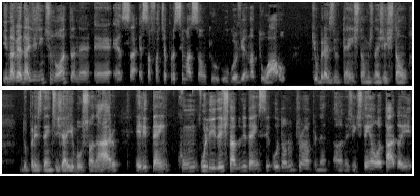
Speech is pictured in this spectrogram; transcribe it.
E na verdade a gente nota, né, é, essa, essa forte aproximação que o, o governo atual que o Brasil tem, estamos na gestão do presidente Jair Bolsonaro, ele tem com o líder estadunidense, o Donald Trump, né, Ana? A gente tem notado aí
